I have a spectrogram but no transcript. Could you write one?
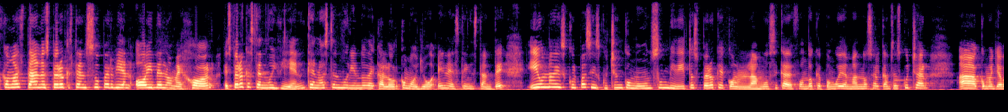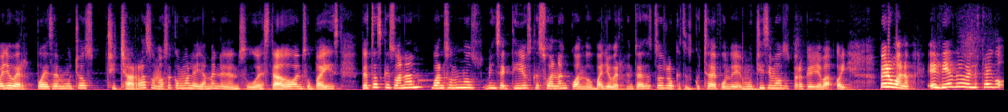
¿cómo están? Espero que estén súper bien hoy de lo mejor. Espero que estén muy bien, que no estén muriendo de calor como yo en este instante. Y una disculpa si escuchan como un zumbidito, espero que con la música de fondo que pongo y demás no se alcance a escuchar. Ah, como ya va a llover, puede ser muchos chicharras o no sé cómo le llamen en su estado, en su país. De estas que suenan, bueno, son unos insectillos que suenan cuando va a llover. Entonces esto es lo que se escucha de fondo y hay muchísimos, espero que lleva hoy. Pero bueno, el día de hoy les traigo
